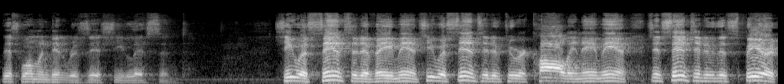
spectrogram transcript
This woman didn't resist, she listened. She was sensitive, amen. She was sensitive to her calling, amen. She's sensitive to the Spirit.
